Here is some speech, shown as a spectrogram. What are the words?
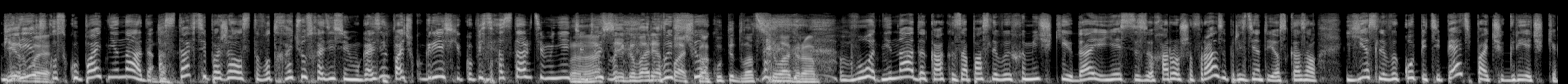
Гречку скупать не надо. Оставьте, пожалуйста, вот хочу сходить в магазин, пачку гречки купить, оставьте мне А, чуть-чуть. все говорят вы пачку, всё- а купят 20 килограмм. Вот, не надо, как запасливые хомячки, да, и есть есть хорошая фраза, президент ее сказал, если вы купите 5 пачек гречки,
